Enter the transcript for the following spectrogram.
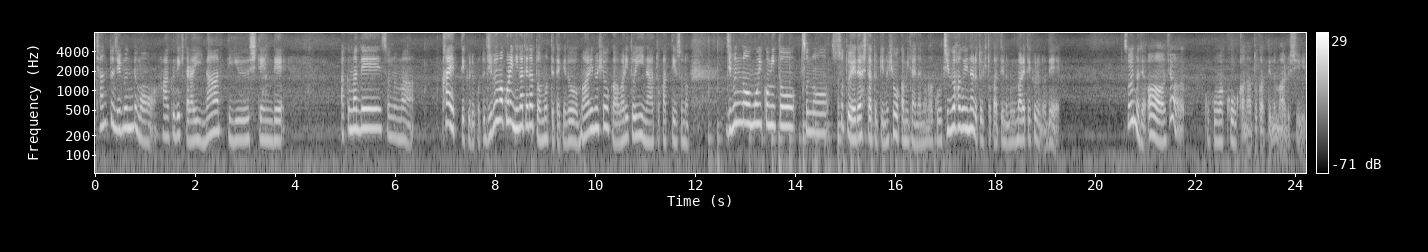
ちゃんと自分でも把握できたらいいなっていう視点であくまでそのまあ返ってくること。自分はこれ苦手だと思ってたけど周りの評価は割といいなとかっていうその自分の思い込みとその外へ出した時の評価みたいなのがこうちぐはぐになる時とかっていうのも生まれてくるのでそういうのでああじゃあここはこうかなとかっていうのもあるし。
